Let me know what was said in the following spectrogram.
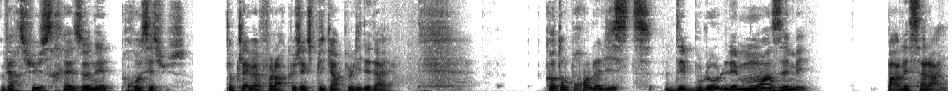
versus raisonner processus. Donc là, il va falloir que j'explique un peu l'idée derrière. Quand on prend la liste des boulots les moins aimés par les salariés,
